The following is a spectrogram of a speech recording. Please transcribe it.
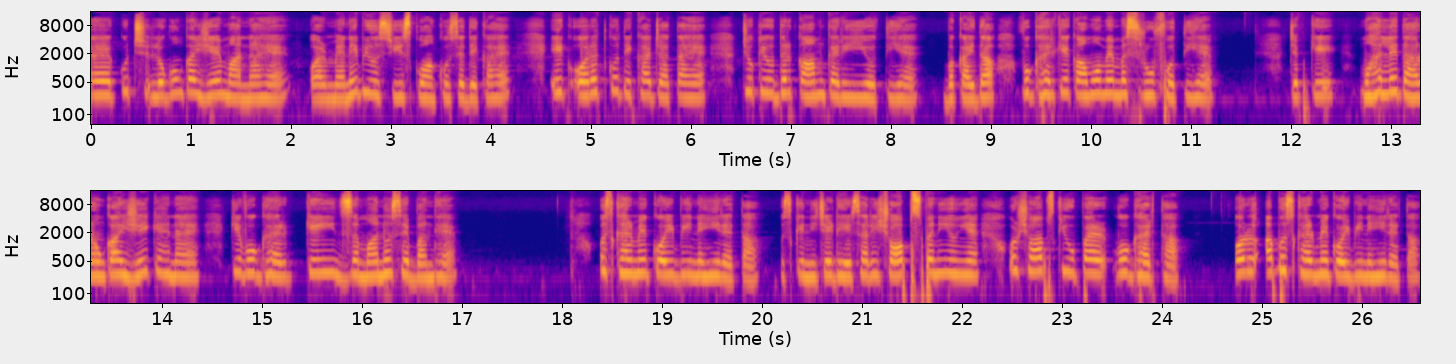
कुछ लोगों का ये मानना है, और मैंने भी उस चीज़ को आँखों से देखा है। एक औरत को देखा जाता है जो कि उधर काम कर रही होती है। बाकायदा वो घर के कामों में मसरूफ़ होती है। जबकि मोहल्लेदारों का ये कहना है कि वो घर कई ज़मानों से बंद है। उस घर में कोई भी नहीं रहता। उसके नीचे ढेर सारी शॉप्स बनी हुई हैं और शॉप्स के ऊपर वो घर था और अब उस घर में कोई भी नहीं रहता।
